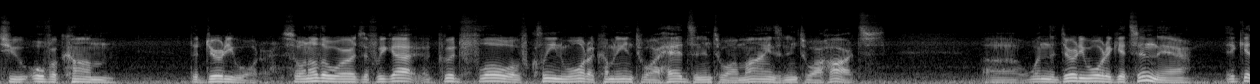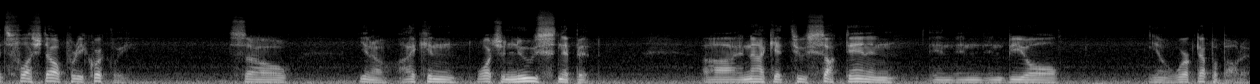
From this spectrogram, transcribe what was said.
to overcome the dirty water. So, in other words, if we got a good flow of clean water coming into our heads and into our minds and into our hearts, uh, when the dirty water gets in there, it gets flushed out pretty quickly. So, you know, I can watch a news snippet uh, and not get too sucked in and and, and, and be all you know worked up about it.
